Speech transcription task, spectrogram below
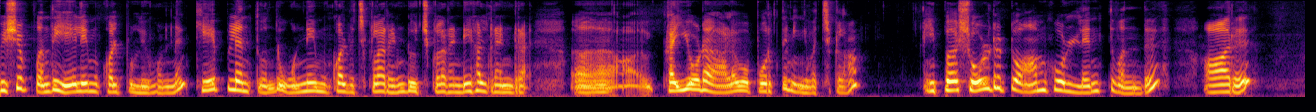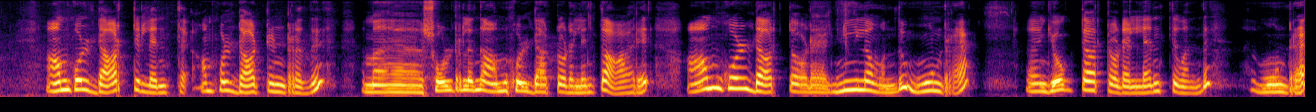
பிஷப் வந்து ஏழே முக்கால் புள்ளி ஒன்று கேப் லென்த் வந்து ஒன்றே முக்கால் வச்சுக்கலாம் ரெண்டு வச்சுக்கலாம் ரெண்டே கால் ரெண்டரை. கையோட அளவை பொறுத்து நீங்கள் வச்சுக்கலாம். இப்போ ஷோல்டர் டு ஆம்ஹோல் லென்த் வந்து ஆறு ஆம்ஹோல் டார்ட் லென்த்து ஆம்ஹோல் டாட்டுன்றது நம்ம ஷோல்டர்லேருந்து ஆம்ஹோல் டாட்டோட லென்த்து ஆறு ஆம்ஹோல் டாட்டோட நீளம் வந்து மூன்றரை யோக் டார்ட்டோட லென்த்து வந்து மூன்றரை.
